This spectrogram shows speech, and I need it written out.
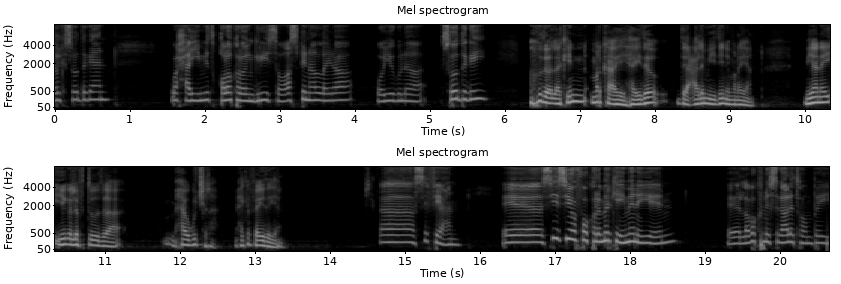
dalka soo degaan. Waxaa yimid qolo kaleo ingiriis oo aspinal laydhaa oo iyaguna soo degay. Huda laakiin marka ay haydo dee caalami idiin imanayaan miyaanay iyaga laftooda maxaa ugu jira? Maxay ka faa'iidayaan? Si fiican c c f oo kale markay imanayeen laba kun iyo sagaal iyo toban bay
